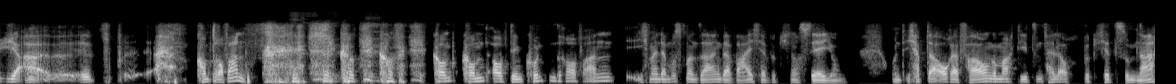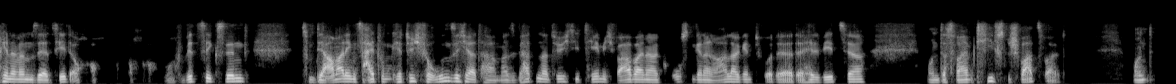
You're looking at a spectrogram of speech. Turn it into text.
Ja, äh, kommt drauf an. kommt, kommt, kommt, kommt auf den Kunden drauf an. Ich meine, da muss man sagen, da war ich ja wirklich noch sehr jung. Und ich habe da auch Erfahrungen gemacht, die zum Teil auch wirklich jetzt zum Nachhinein, wenn man sie erzählt, auch, auch, auch, auch witzig sind. Zum damaligen Zeitpunkt mich natürlich verunsichert haben. Also wir hatten natürlich die Themen, ich war bei einer großen Generalagentur der, der Helvetia, und das war im tiefsten Schwarzwald. Und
